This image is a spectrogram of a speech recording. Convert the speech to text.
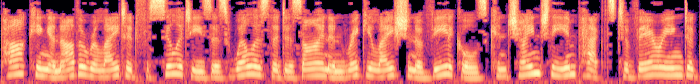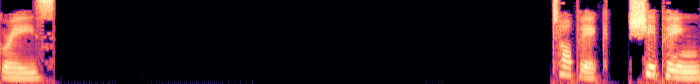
parking and other related facilities as well as the design and regulation of vehicles can change the impacts to varying degrees. Shipping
